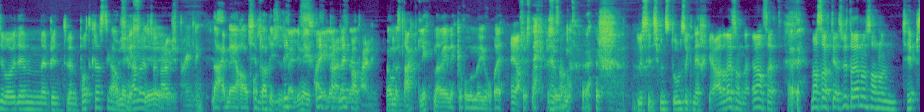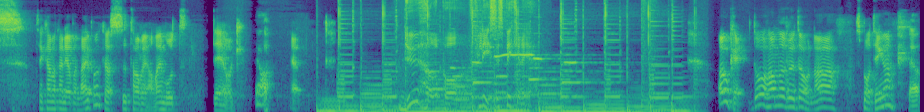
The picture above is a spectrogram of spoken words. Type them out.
Det var jo det vi begynte med podcasting. Ja, Ja, vi ikke heller, visste- så har jo ikke peiling. Nei, vi har fortsatt ikke så Litt- veldig mye peiling. Litt, litt men, eh, peiling. Nå har vi snakket litt mer i mikrofonen enn vi gjorde i Ja, første er. Du sitter ikke med en stol som knirker. Ja, det er sånn, uansett. Vi har sagt, ja, så Hvis det er noen som har noen tips til hva vi kan gjøre på en livepodkast, så tar vi gjerne imot det òg. ja. Du hører på Flisespikkeriet. OK, da har vi rydda unna småtinga. ja.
